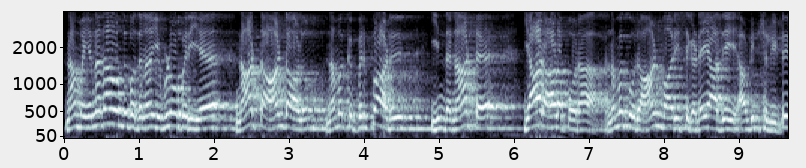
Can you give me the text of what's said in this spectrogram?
நாம் என்னதான் வந்து பார்த்தோன்னா இவ்வளோ பெரிய நாட்டை ஆண்டாலும் நமக்கு பிற்பாடு இந்த நாட்டை யார் ஆள போறா? நமக்கு ஒரு ஆண் வாரிசு கிடையாது அப்படின்னு சொல்லிட்டு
